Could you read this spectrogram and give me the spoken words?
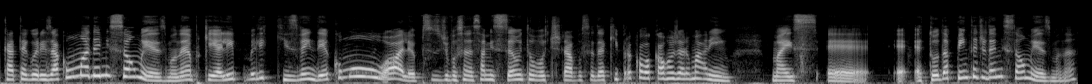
categorizar como uma demissão mesmo, né? Porque ali ele quis vender como, olha, eu preciso de você nessa missão, então eu vou tirar você daqui para colocar o Rogério Marinho. Mas é, é, é toda a pinta de demissão mesmo, né?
